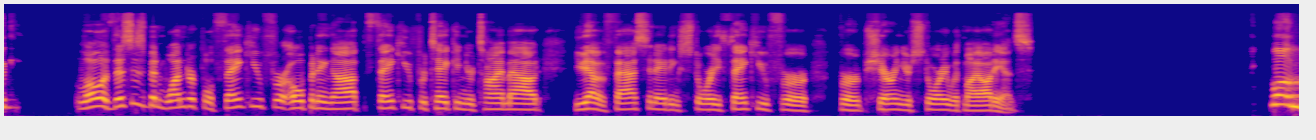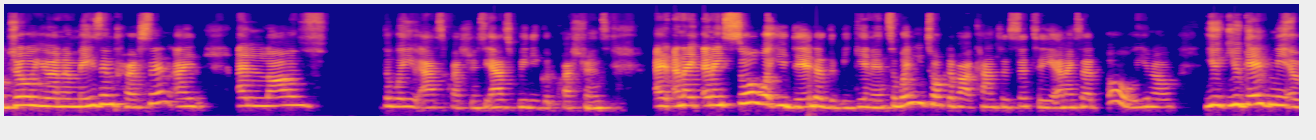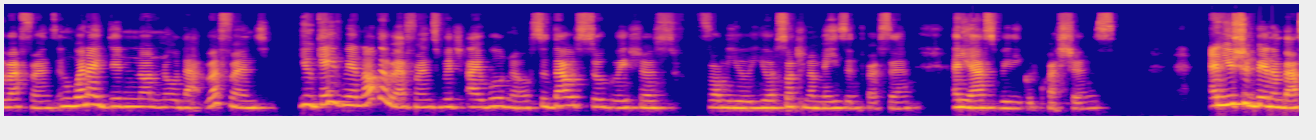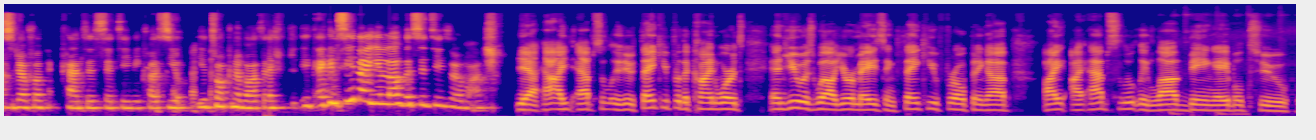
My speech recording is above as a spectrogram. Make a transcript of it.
Lola, this has been wonderful. Thank you for opening up. Thank you for taking your time out. You have a fascinating story. Thank you for for sharing your story with my audience. Well, Joe, you're an amazing person. I I love the way you ask questions. You ask really good questions. I, and I and I saw what you did at the beginning. So when you talked about Kansas City, and I said, "Oh, you know, you you gave me a reference," and when I did not know that reference, you gave me another reference, which I will know. So that was so gracious from you. You're such an amazing person, and you ask really good questions. And you should be an ambassador for Kansas City because you you're talking about it. I can see that you love the city so much. Yeah, I absolutely do. Thank you for the kind words, and you as well. You're amazing. Thank you for opening up. I I absolutely love being able to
